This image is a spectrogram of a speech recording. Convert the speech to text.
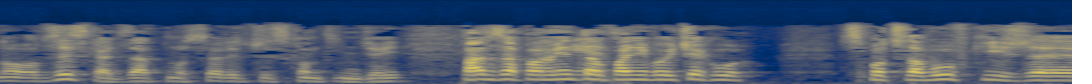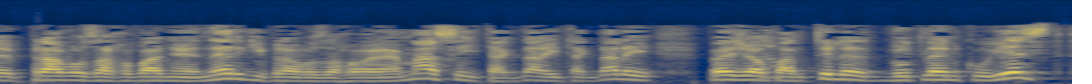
no, odzyskać z atmosfery czy skąd indziej. Pan zapamiętał, jest- panie Wojciechu, z podstawówki, że prawo zachowania energii, prawo zachowania masy i tak dalej, i tak dalej. Powiedział pan, tyle dwutlenku jest,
